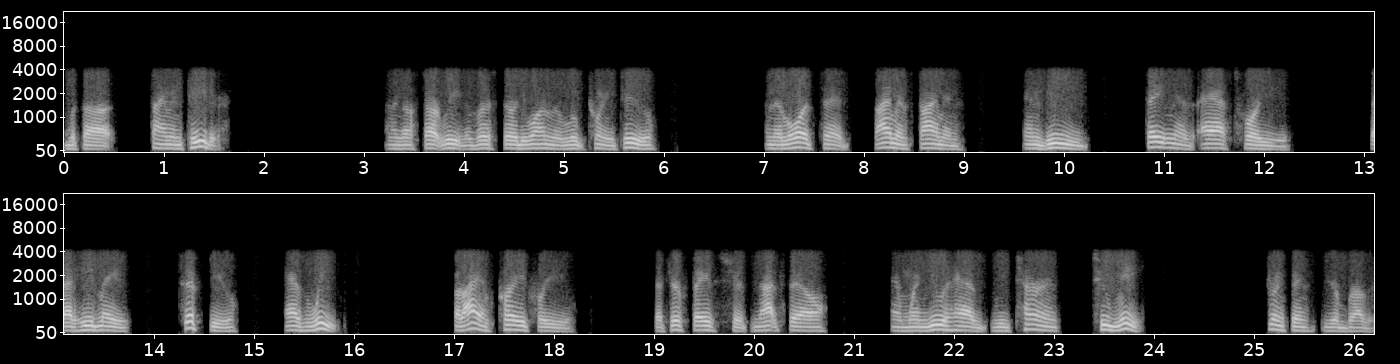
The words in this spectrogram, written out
with uh, Simon Peter. And I'm going to start reading in verse 31 of Luke 22. And the Lord said, Simon, Simon, indeed, Satan has asked for you that he may sift you as wheat. But I have prayed for you that your faith should not fail. And when you have returned to me, strengthen your brothers.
